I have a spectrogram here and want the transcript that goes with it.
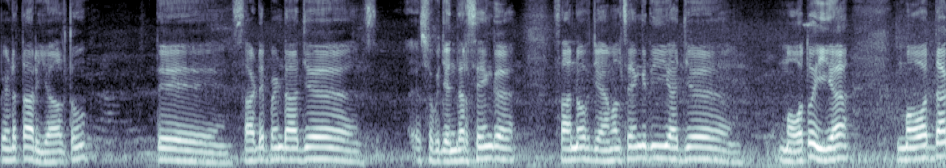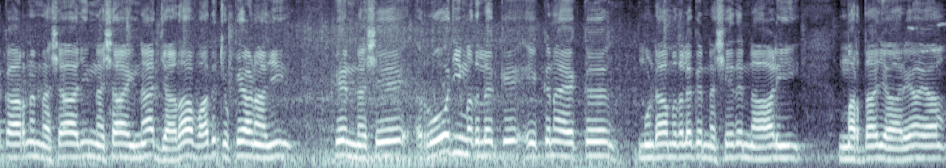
ਪਿੰਡ ਧਾਰੀਵਾਲ ਤੋਂ ਤੇ ਸਾਡੇ ਪਿੰਡ ਅੱਜ ਸੁਖਜਿੰਦਰ ਸਿੰਘ, son of ਜੈਮਲ ਸਿੰਘ ਦੀ ਅੱਜ ਮੌਤ ਹੋਈ ਆ। ਮੌਤ ਦਾ ਕਾਰਨ ਨਸ਼ਾ ਜੀ, ਨਸ਼ਾ ਇੰਨਾ ਜ਼ਿਆਦਾ ਵੱਧ ਚੁੱਕਿਆ ਨਾ ਜੀ ਕਿ ਨਸ਼ੇ ਰੋਜ਼ ਹੀ ਮਤਲਬ ਕਿ ਇੱਕ ਨਾ ਇੱਕ ਮੁੰਡਾ ਮਤਲਬ ਕਿ ਨਸ਼ੇ ਦੇ ਨਾਲ ਹੀ ਮਰਦਾ ਜਾ ਰਿਹਾ ਆ।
